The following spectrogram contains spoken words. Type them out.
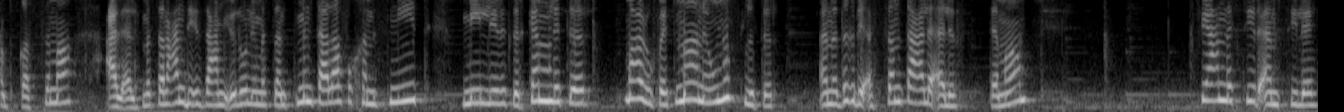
بقسمها على ألف. مثلا عندي إذا عم يقولوا لي مثلا 8500 ميلي لتر كم لتر؟ معروفة 8 ونص لتر. أنا دغري قسمتها على ألف. تمام؟ في عنا كتير أمثلة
